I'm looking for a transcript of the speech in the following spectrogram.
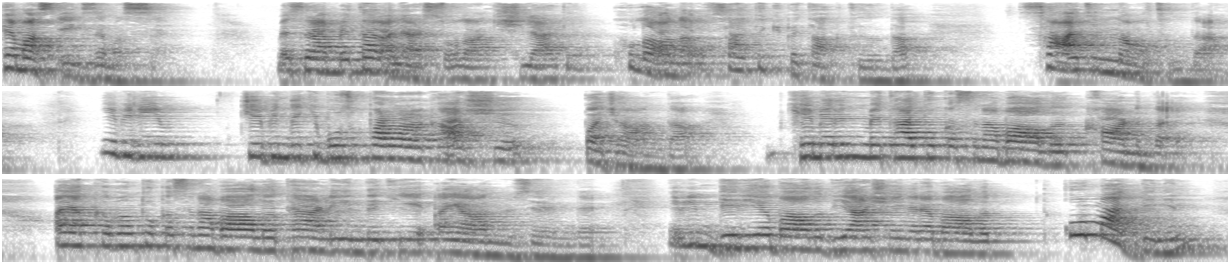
temas egzaması. Mesela metal alerjisi olan kişilerde kulağına sahte küpe taktığında, saatinin altında, ne bileyim cebindeki bozuk paralara karşı bacağında, kemerin metal tokasına bağlı karnında, ayakkabının tokasına bağlı terliğindeki ayağının üzerinde, ne bileyim deriye bağlı, diğer şeylere bağlı o maddenin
